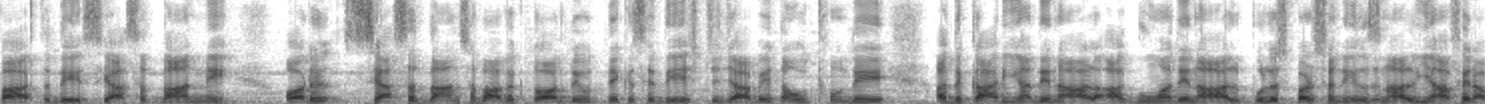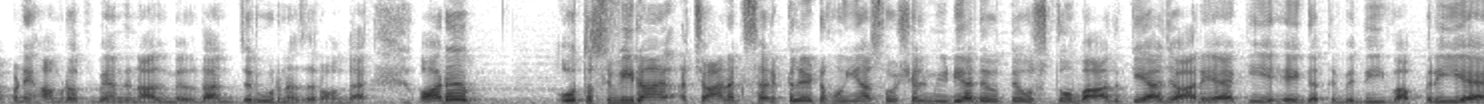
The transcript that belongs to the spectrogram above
ਭਾਰਤ ਦੇ ਸਿਆਸਤਦਾਨ ਨੇ। ਔਰ ਸਿਆਸਤਦਾਨ ਸੁਭਾਵਿਕ ਤੌਰ ਦੇ ਉੱਤੇ ਕਿਸੇ ਦੇਸ਼ 'ਚ ਜਾਵੇ ਤਾਂ ਉੱਥੋਂ ਦੇ ਅਧਿਕਾਰੀਆਂ ਦੇ ਨਾਲ, ਆਗੂਆਂ ਦੇ ਨਾਲ, ਪੁਲਿਸ ਪਰਸਨੇਲਸ ਨਾਲ ਜਾਂ ਫਿਰ ਆਪਣੇ ਹਮਰਤਬਿਆਂ ਦੇ ਨਾਲ ਮਿਲਦਾ ਜ਼ਰੂਰ ਨਜ਼ਰ ਆਉਂਦਾ ਹੈ। ਔਰ ਉਹ ਤਸਵੀਰਾਂ ਅਚਾਨਕ ਸਰਕੂਲੇਟ ਹੋਈਆਂ ਸੋਸ਼ਲ ਮੀਡੀਆ ਦੇ ਉੱਤੇ ਉਸ ਤੋਂ ਬਾਅਦ ਕਿਹਾ ਜਾ ਰਿਹਾ ਹੈ ਕਿ ਇਹ ਗਤੀਵਿਧੀ ਵਾਪਰੀ ਹੈ।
